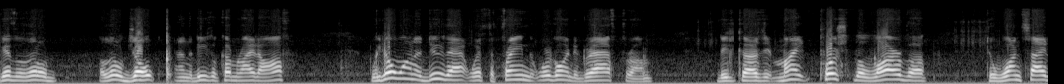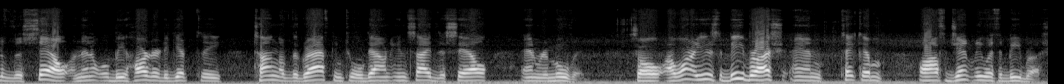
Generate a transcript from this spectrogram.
Give a little, a little jolt and the bees will come right off. We don't want to do that with the frame that we're going to graft from because it might push the larva to one side of the cell and then it will be harder to get the tongue of the grafting tool down inside the cell and remove it. So I want to use the bee brush and take them off gently with the bee brush.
